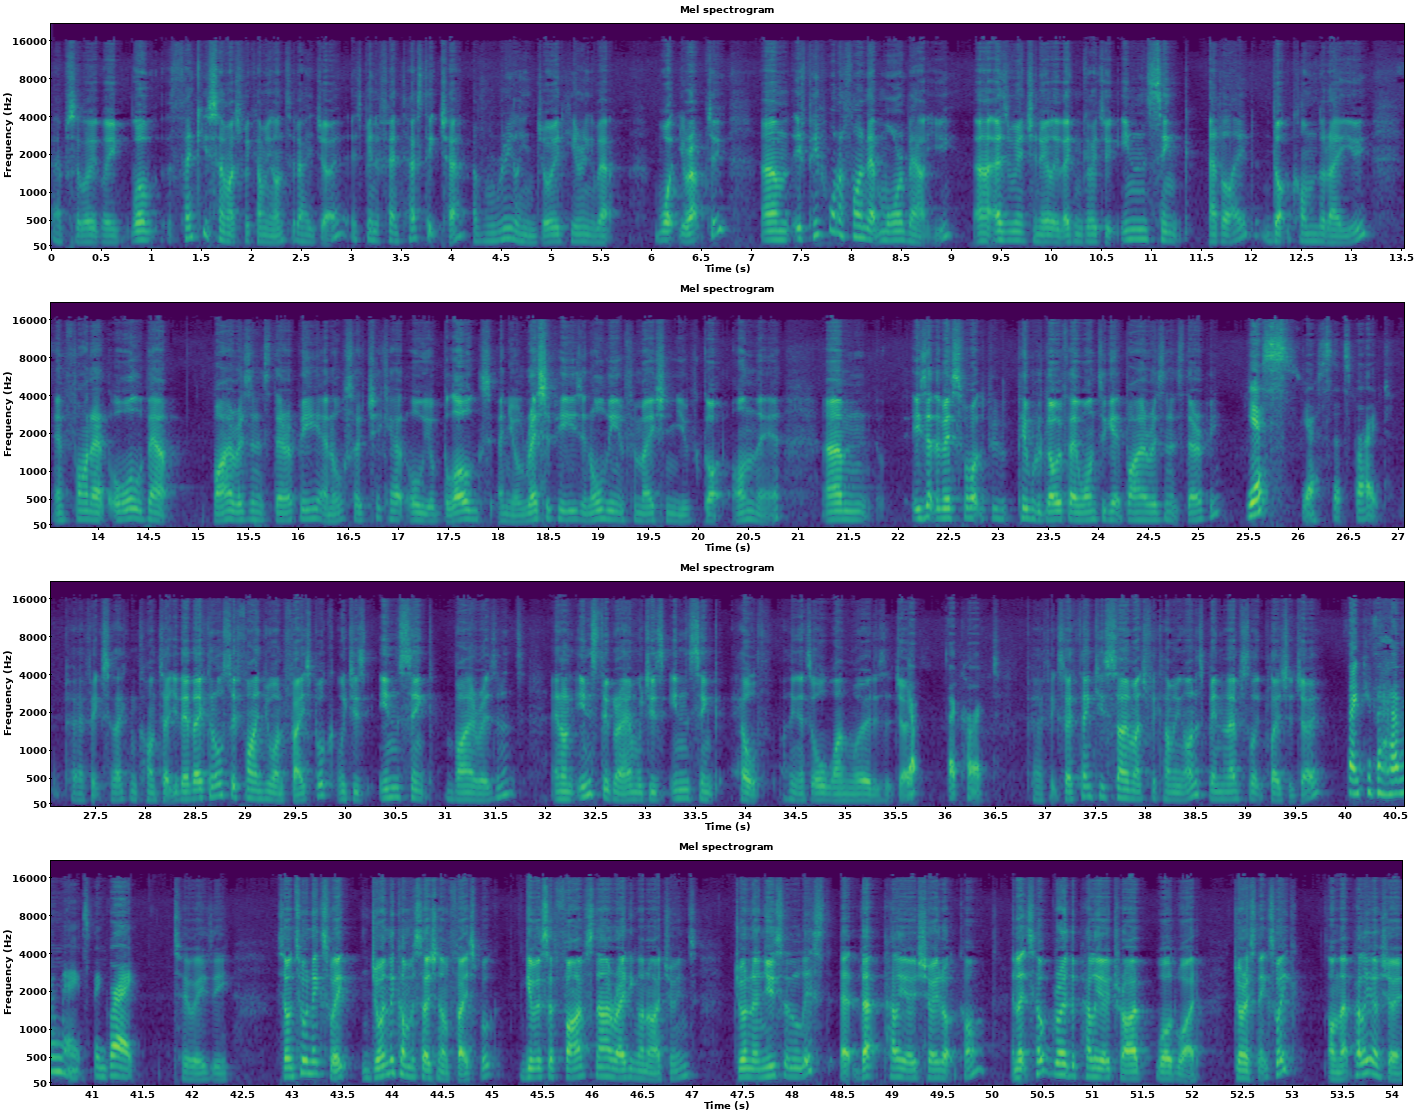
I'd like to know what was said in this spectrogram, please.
Absolutely. Well, thank you so much for coming on today, Jo. It's been a fantastic chat. I've really enjoyed hearing about what you're up to. Um, if people want to find out more about you, uh, as we mentioned earlier, they can go to insyncadelaide.com.au and find out all about bioresonance therapy and also check out all your blogs and your recipes and all the information you've got on there. Um, is that the best spot for people to go if they want to get bioresonance therapy? Yes, yes, that's great. Perfect. So they can contact you there. They can also find you on Facebook, which is InSync by Bioresonance, and on Instagram, which is InSync Health. I think that's all one word, is it, Jo? Yep, that's correct. Perfect. So thank you so much for coming on. It's been an absolute pleasure, Jo. Thank you for having me. It's been great. Too easy. So until next week, join the conversation on Facebook, give us a five-star rating on iTunes, join our newsletter list at thatpaleoshow.com, and let's help grow the paleo tribe worldwide. Join us next week on That Paleo Show.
